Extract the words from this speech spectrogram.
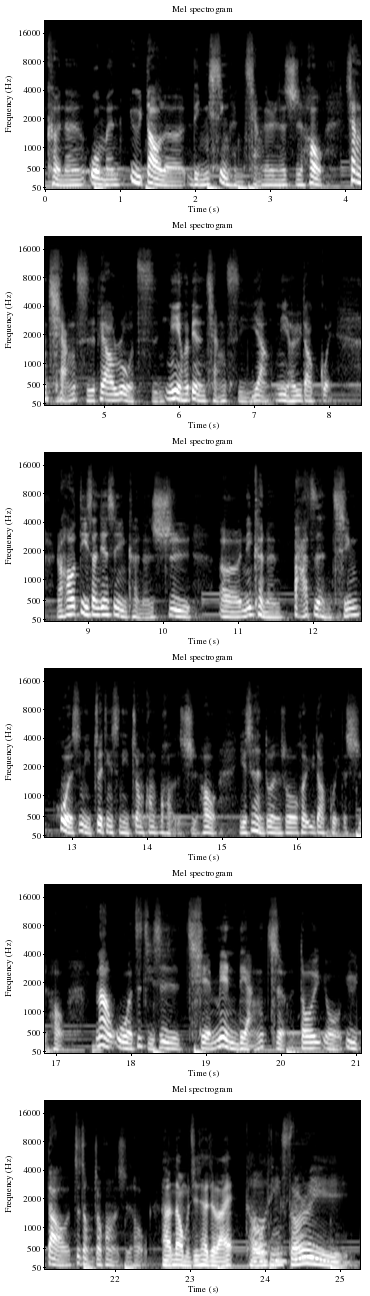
可能我们遇到了灵性很强的人的时候，像强词配到弱词，你也会变成强词一样，你也会遇到鬼。然后第三件事情可能是。呃，你可能八字很轻，或者是你最近身体状况不好的时候，也是很多人说会遇到鬼的时候。那我自己是前面两者都有遇到这种状况的时候。好，那我们接下来就来偷听 story。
